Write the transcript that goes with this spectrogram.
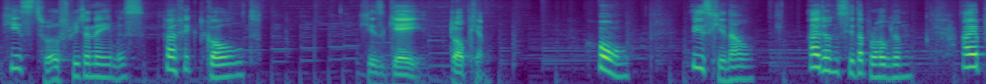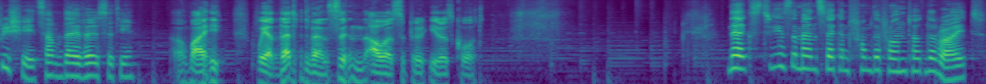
His 12 written name is Perfect Gold. He's gay, drop him. Oh, is he now? I don't see the problem. I appreciate some diversity. Oh my, we are that advanced in our superhero squad. Next is the man second from the front on the right,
